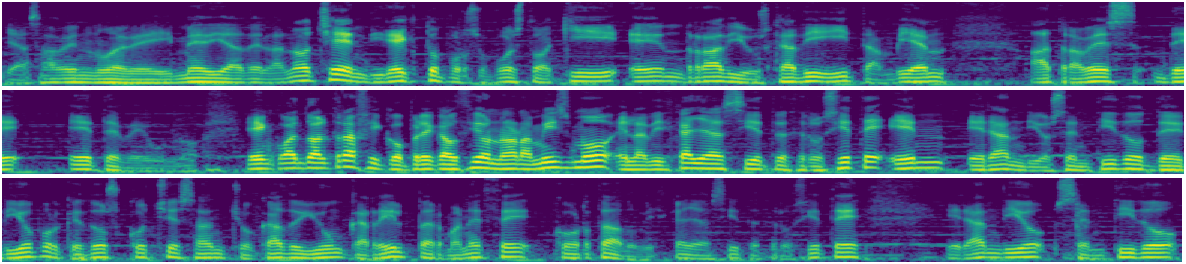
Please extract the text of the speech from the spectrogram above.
Ya saben, nueve y media de la noche, en directo, por supuesto, aquí en Radio Euskadi y también a través de ETV1. En cuanto al tráfico, precaución ahora mismo en la Vizcaya 707 en Erandio, sentido Derio, porque dos coches han chocado y un carril permanece cortado. Vizcaya 707, Erandio, sentido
